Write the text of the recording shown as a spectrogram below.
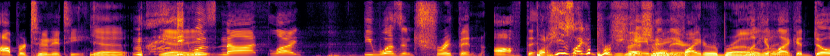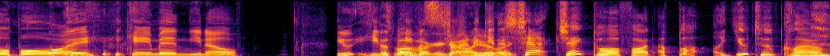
opportunity. yeah, yeah. he, was not like he wasn't tripping off this. but he's like a He came in professional there fighter, bro. looking like a doughboy. he came in, you know. He he, he was trying to get like, his check. Jake Paul fought a, a YouTube clown,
